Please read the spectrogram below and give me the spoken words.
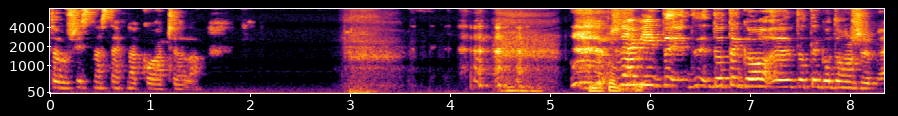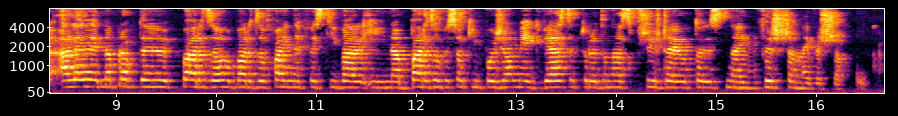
to już jest następna Coachella. No to... Przynajmniej do, do, tego, do tego dążymy, ale naprawdę bardzo, bardzo fajny festiwal i na bardzo wysokim poziomie gwiazdy, które do nas przyjeżdżają, to jest najwyższa, najwyższa półka.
